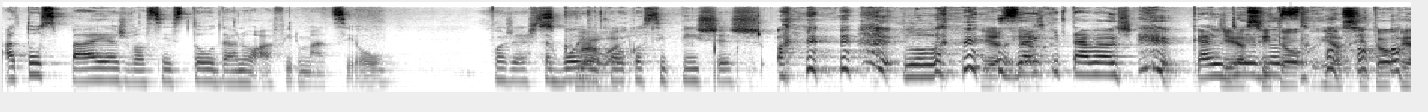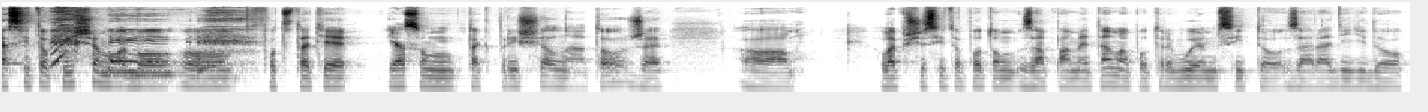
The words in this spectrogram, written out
A to spájaš vlastne s tou danou afirmáciou. Bože, až sa bojím, koľko si píšeš. ja, Zachytávaš každé ja si, to, ja, si to, ja si to píšem, lebo o, v podstate ja som tak prišiel na to, že o, lepšie si to potom zapamätám a potrebujem si to zaradiť do,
